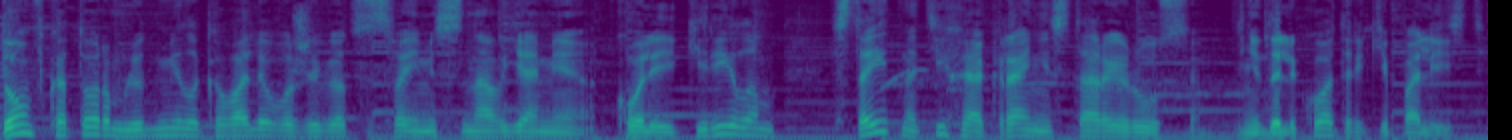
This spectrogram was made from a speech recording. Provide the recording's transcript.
Дом, в котором Людмила Ковалева живет со своими сыновьями Колей и Кириллом, стоит на тихой окраине Старой Русы, недалеко от реки Полисть.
